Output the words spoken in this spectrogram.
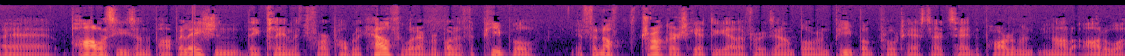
uh, policies on the population, they claim it's for public health or whatever. But if the people, if enough truckers get together, for example, and people protest outside the parliament in Ottawa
